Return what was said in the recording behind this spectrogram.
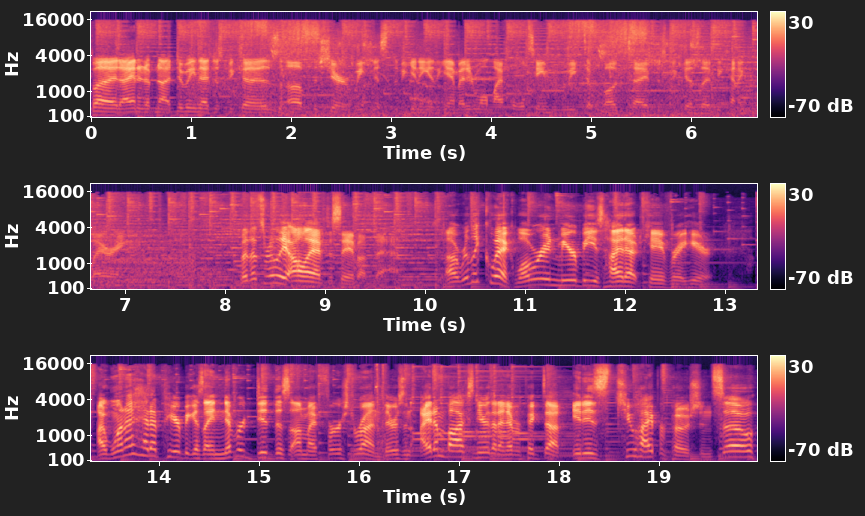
But I ended up not doing that just because of the shared weakness at the beginning of the game. I didn't want my whole team to be weak to bug type just because that'd be kind of glaring. But that's really all I have to say about that. Uh, really quick, while we're in Miror B's hideout cave right here, I want to head up here because I never did this on my first run. There's an item box near that I never picked up. It is two Hyper Potions, so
